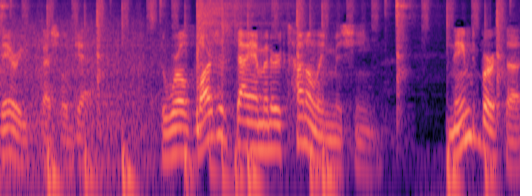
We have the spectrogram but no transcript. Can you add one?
very special guest. The world's largest diameter tunneling machine. Named Bertha,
